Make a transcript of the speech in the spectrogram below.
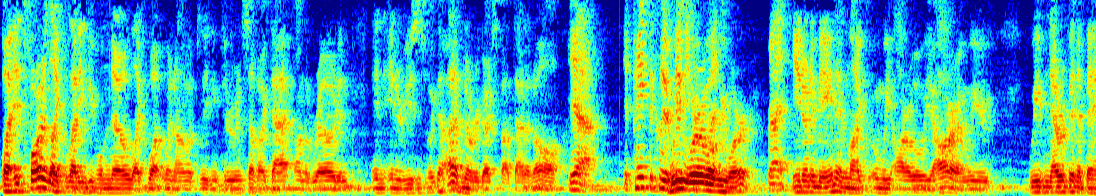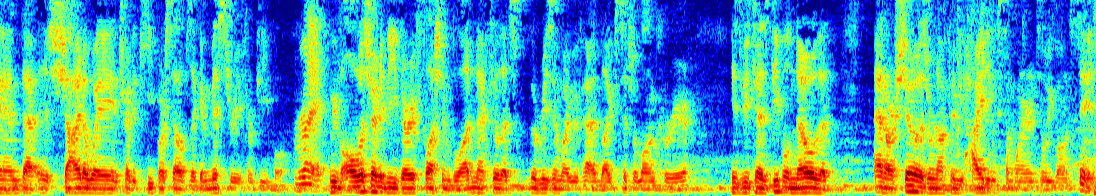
But as far as like letting people know like what went on with bleeding through and stuff like that on the road and in interviews and stuff like that, I have no regrets about that at all. Yeah. It paints a clear we picture. were what we were. Right. You know what I mean? And like when we are what we are, and we we've never been a band that has shied away and tried to keep ourselves like a mystery from people. Right. We've always tried to be very flesh and blood, and I feel that's the reason why we've had like such a long career, is because people know that at our shows we're not going to be hiding somewhere until we go on stage.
